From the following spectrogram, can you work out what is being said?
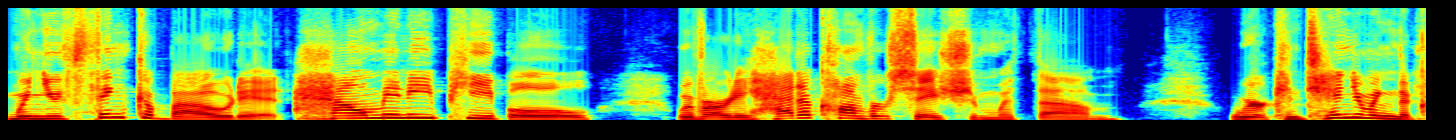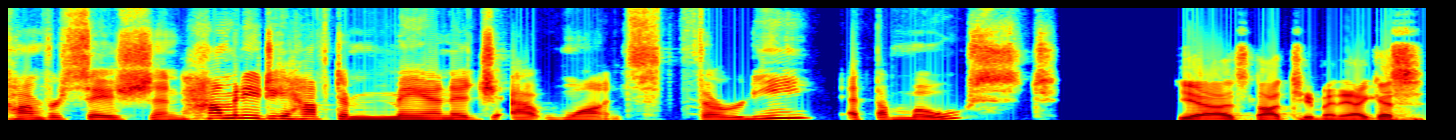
when you think about it, how many people we've already had a conversation with them? We're continuing the conversation. How many do you have to manage at once? 30 at the most? Yeah, it's not too many. I guess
